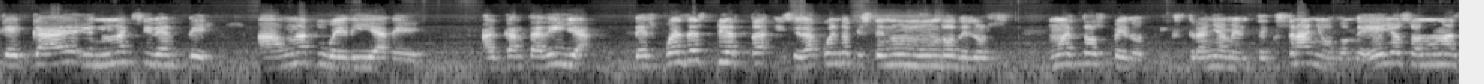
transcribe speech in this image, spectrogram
que cae en un accidente a una tubería de alcantarilla. Después despierta y se da cuenta que está en un mundo de los muertos, pero extrañamente extraño, donde ellos son unas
